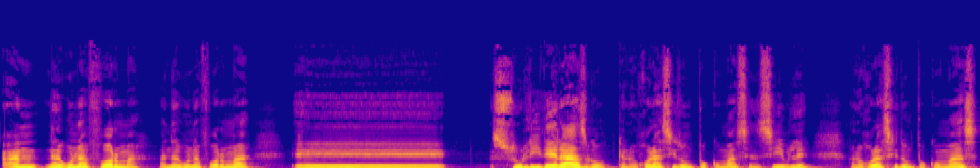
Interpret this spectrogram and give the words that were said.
han de alguna forma, han de alguna forma eh, su liderazgo, que a lo mejor ha sido un poco más sensible, a lo mejor ha sido un poco más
